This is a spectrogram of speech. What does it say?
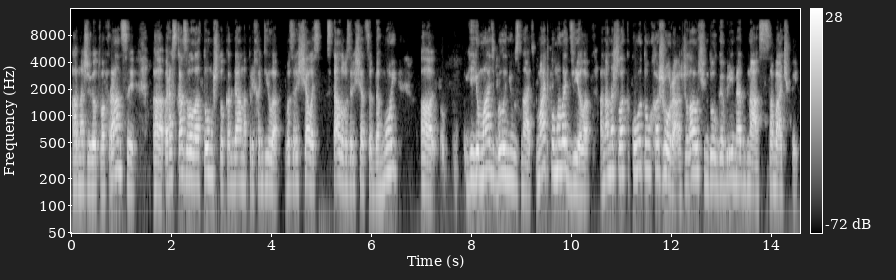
она живет во Франции, а, рассказывала о том, что когда она приходила, возвращалась, стала возвращаться домой, а, ее мать было не узнать. Мать помолодела, она нашла какого-то ухажера, жила очень долгое время одна с собачкой.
